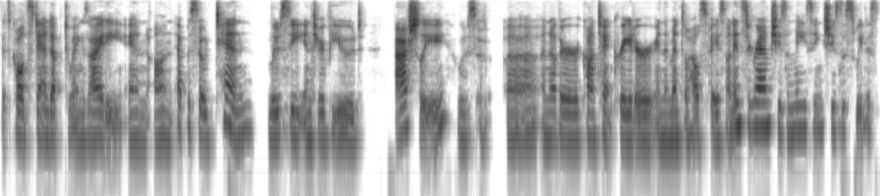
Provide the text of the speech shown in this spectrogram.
It's called Stand Up to Anxiety. And on episode 10, Lucy interviewed Ashley, who's uh, another content creator in the mental health space on Instagram. She's amazing. She's the sweetest,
